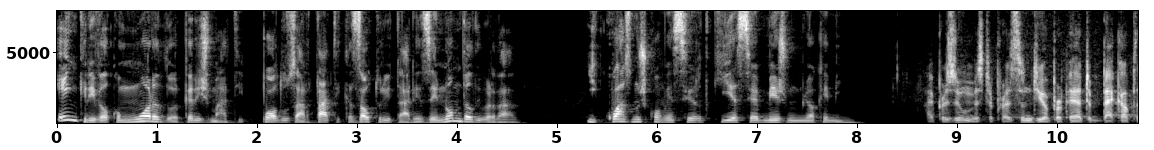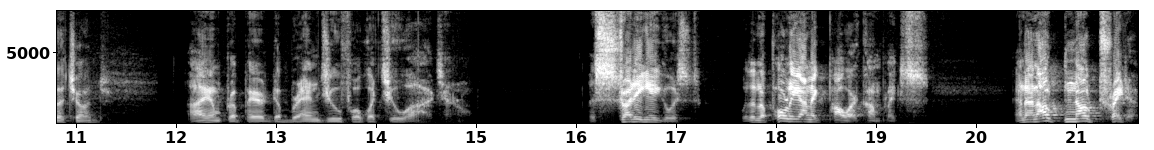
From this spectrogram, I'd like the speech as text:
É incrível como um orador carismático pode usar táticas autoritárias em nome da liberdade e quase nos convencer de que esse é mesmo o melhor caminho. I presume, Mr. President, you're prepared to back up that charge? I am prepared to brand you for what you are, General. A strutting egoist with a Napoleonic power complex. And an out and out traitor.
